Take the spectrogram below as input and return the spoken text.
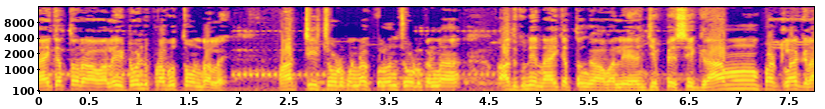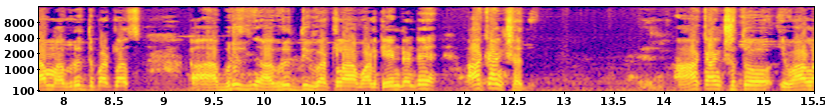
నాయకత్వం రావాలి ఇటువంటి ప్రభుత్వం ఉండాలి. పార్టీ చూడకుండా కులం చూడకుండా ఆదుకునే నాయకత్వం కావాలి అని చెప్పేసి గ్రామం పట్ల గ్రామ అభివృద్ధి పట్ల అభివృద్ధి అభివృద్ధి పట్ల వాళ్ళకి ఏంటంటే ఆకాంక్ష అది. ఆకాంక్షతో ఇవాళ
